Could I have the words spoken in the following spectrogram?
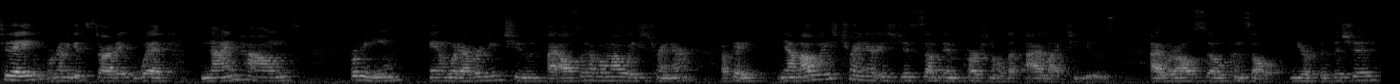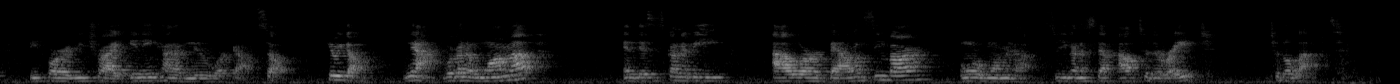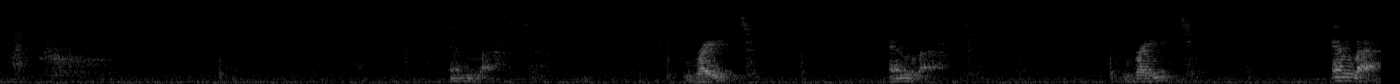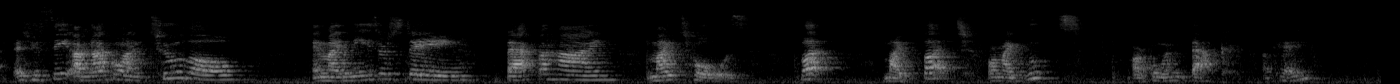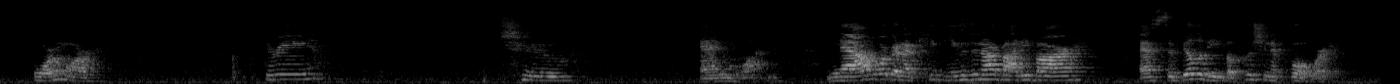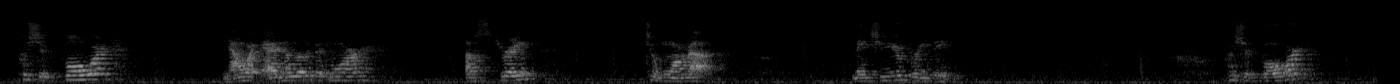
Today, we're gonna get started with nine pounds for me and whatever you choose. I also have on my waist trainer. Okay, now my waist trainer is just something personal that I like to use. I would also consult your physician before you try any kind of new workout. So, here we go. Now, we're gonna warm up and this is gonna be our balancing bar when we're warming up. So you're gonna step out to the right, to the left. and left. Right and left. Right and left. As you see, I'm not going too low and my knees are staying back behind my toes, but my butt or my glutes are going back, okay? Four more. Three, two, and one. Now we're gonna keep using our body bar as stability, but pushing it forward. Push it forward. Now we're adding a little bit more of strength to warm up. Make sure you're breathing. Push it forward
